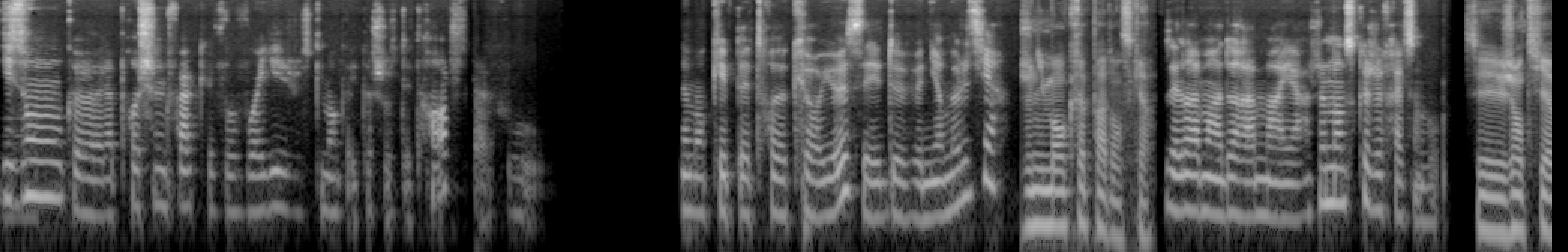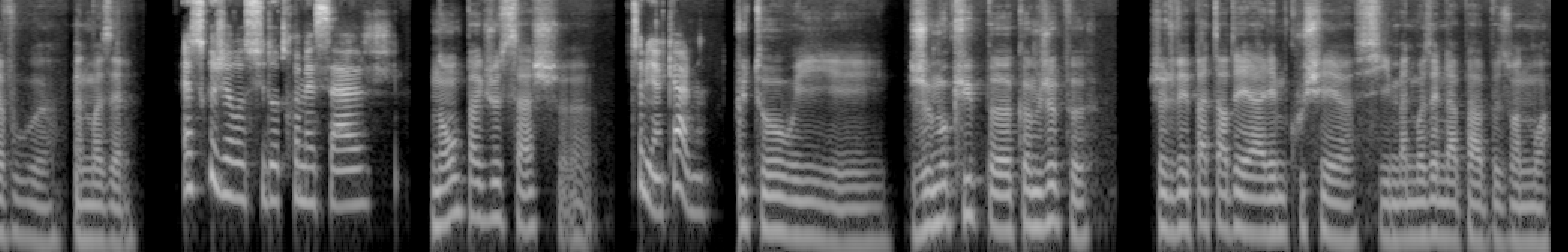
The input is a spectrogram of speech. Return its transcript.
Disons que la prochaine fois que vous voyez justement quelque chose d'étrange, bah, vous ne manquez d'être curieuse et de venir me le dire. Je n'y manquerai pas dans ce cas. Vous êtes vraiment adorable, Maria. Je me demande ce que je ferais sans vous. C'est gentil à vous, euh, mademoiselle. Est-ce que j'ai reçu d'autres messages? Non, pas que je sache. euh, C'est bien calme. Plutôt, oui. et Je m'occupe euh, comme je peux. Je ne vais pas tarder à aller me coucher euh, si mademoiselle n'a pas besoin de moi.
